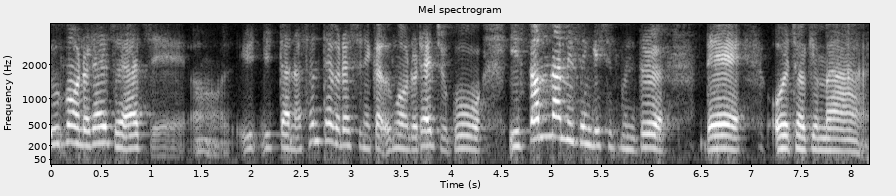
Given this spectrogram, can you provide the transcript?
응원을 해줘야지. 어, 일- 일단은 선택을 했으니까 응원을 해주고, 이 썸남이 생기신 분들, 네, 어, 저기, 막,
